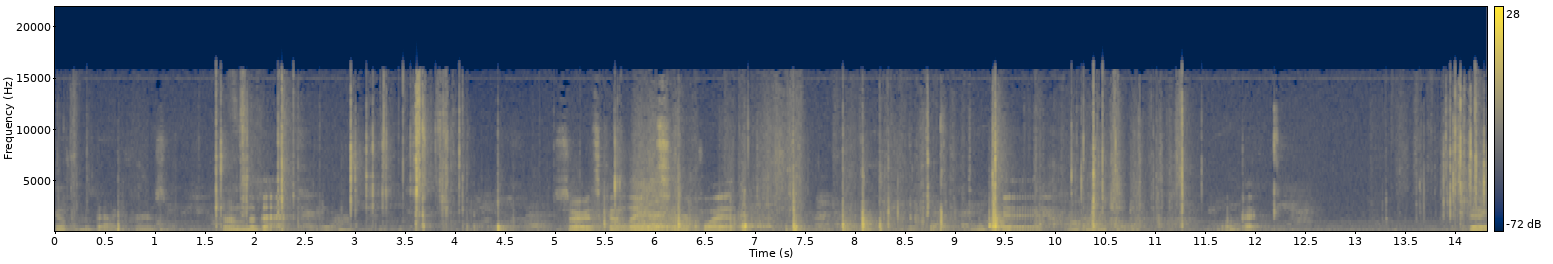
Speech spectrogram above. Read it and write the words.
Go from the back first. From the back. Sorry, it's kind of late, so we're quiet. Okay. Okay.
